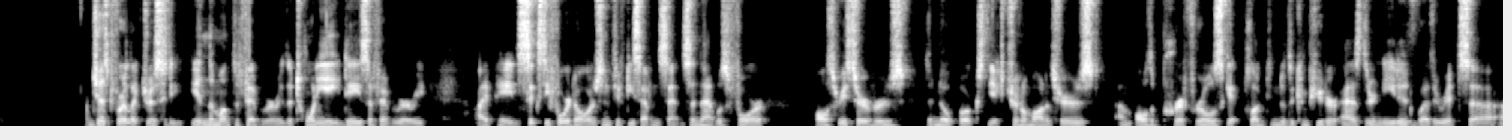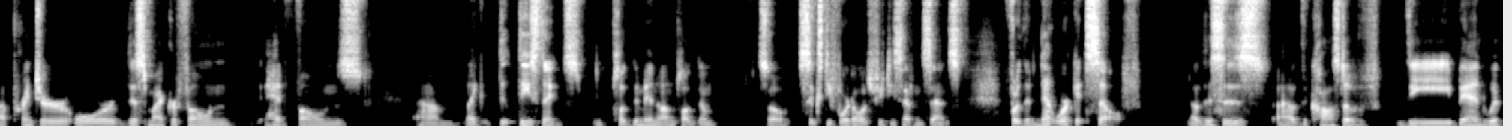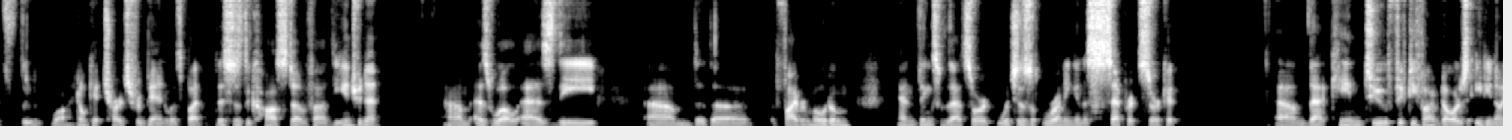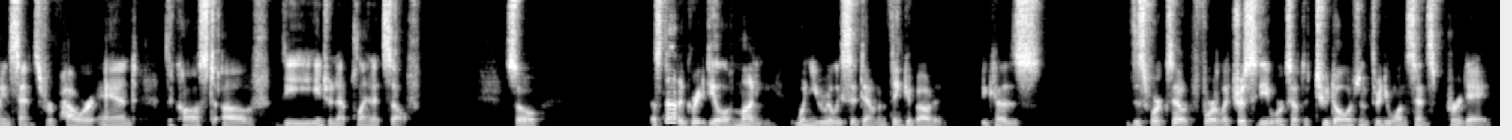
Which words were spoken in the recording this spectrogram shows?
just for electricity, in the month of February, the 28 days of February, I paid $64.57, and that was for all three servers, the notebooks, the external monitors, um, all the peripherals get plugged into the computer as they're needed, whether it's a, a printer or this microphone, headphones, um, like th- these things. Plug them in, unplug them. So $64.57. For the network itself, now this is uh, the cost of the bandwidth. Well, I don't get charged for bandwidth, but this is the cost of uh, the internet um, as well as the um, the, the fiber modem and things of that sort, which is running in a separate circuit. Um, that came to $55.89 for power and the cost of the internet plan itself. So that's not a great deal of money when you really sit down and think about it, because this works out for electricity, it works out to $2.31 per day.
